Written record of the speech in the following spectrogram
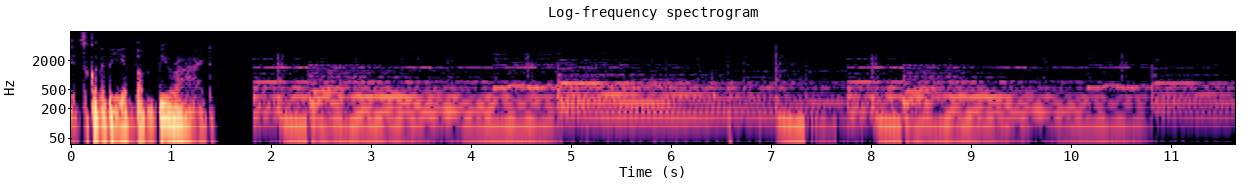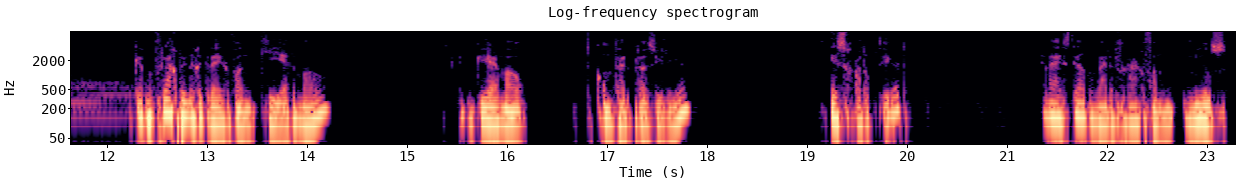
It's gonna be a bumpy ride. Ik heb een vraag binnengekregen van Guillermo. En Guillermo komt uit Brazilië. Is geadopteerd. En hij stelde mij de vraag van Niels,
